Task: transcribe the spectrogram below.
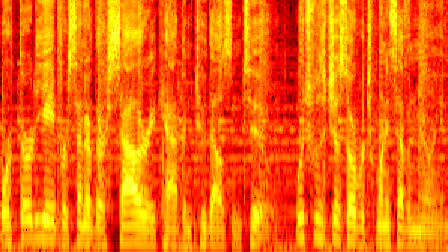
or 38% of their salary cap in 2002, which was just over $27 million.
